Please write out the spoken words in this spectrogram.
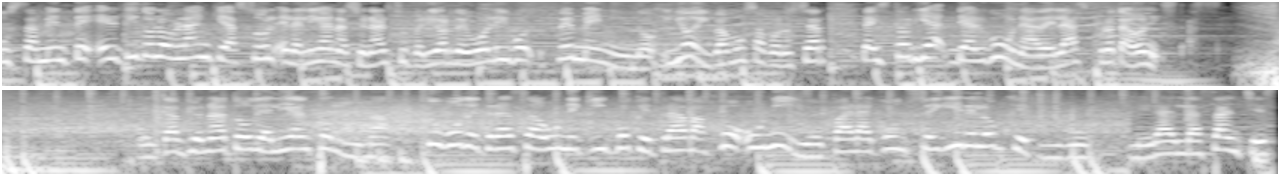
justamente el título azul en la Liga Nacional Superior de Voleibol Femenino. Y hoy vamos a conocer la historia de alguna de las protagonistas. El campeonato de Alianza Lima tuvo detrás a un equipo que trabajó unido para conseguir el objetivo. Meralda Sánchez,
